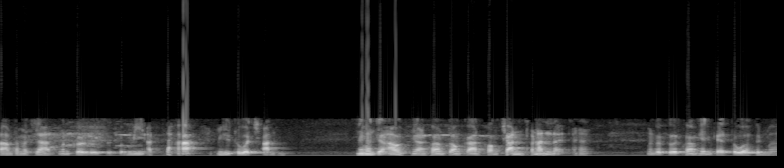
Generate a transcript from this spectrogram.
ตามธรรมชาติ มันก็รู้สึกว่ามีอัตตา มีตัวฉัน นี่มันจะเอาอย่างความต้องการของฉันเท่านั้นแหละ มันก็เกิดความเห็นแก่ตัวขึ้นมา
